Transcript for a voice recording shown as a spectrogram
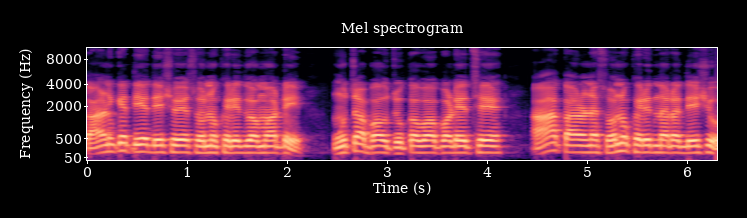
કારણ કે તે દેશોએ સોનું ખરીદવા માટે ઊંચા ભાવ ચૂકવવા પડે છે. આ કારણે સોનું ખરીદનારા દેશો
